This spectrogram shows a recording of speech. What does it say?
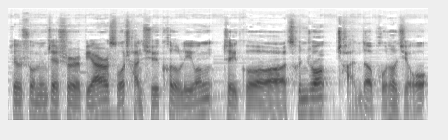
这就说明这是比埃尔索产区克鲁利翁这个村庄产的葡萄酒。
